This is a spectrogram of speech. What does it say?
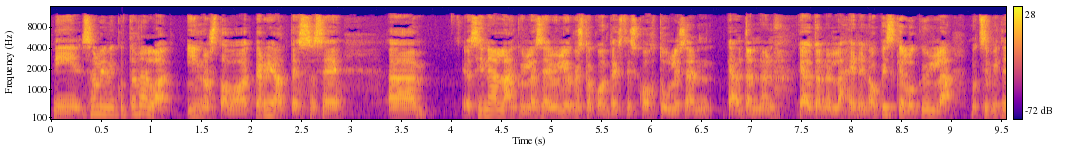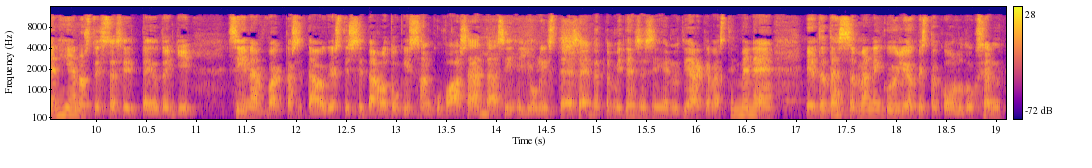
Niin se oli niin kuin todella innostavaa. Periaatteessa se ää, sinällään kyllä se yliopistokontekstissa kohtuullisen käytännön, käytännönläheinen opiskelu kyllä, mutta se miten hienosti se sitten jotenkin siinä vaikka sitä oikeasti sitä rotukissan kuvaa säätää siihen julisteeseen, että miten se siihen nyt järkevästi menee. Niin että tässä mä niin kuin yliopistokoulutuksen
